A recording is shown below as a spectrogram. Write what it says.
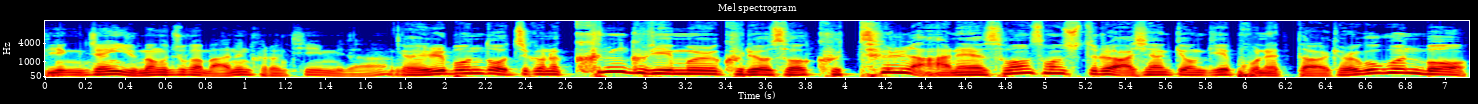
굉장히 유망주가 많은 그런 팀입니다. 야, 일본도 어쨌거나 큰 그림을 그려서 그 틀 안에서 선수들을 아시안 경기에 보냈다. 결국은 뭐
